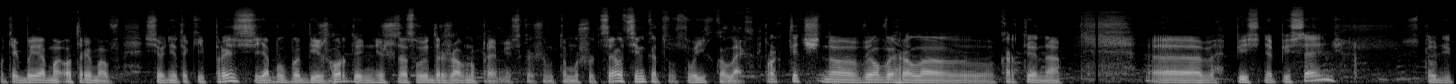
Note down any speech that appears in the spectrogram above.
От якби я отримав сьогодні такий приз, я був би більш гордий, ніж за свою державну премію, скажімо, тому що це оцінка своїх колег. Практично ви- виграла е, картина е, Пісня пісень студії.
